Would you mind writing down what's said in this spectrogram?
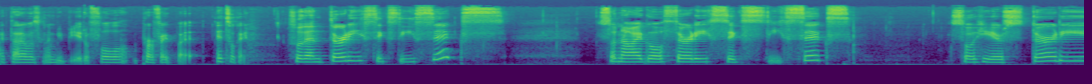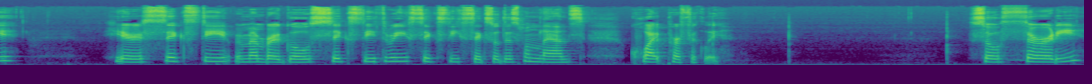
I thought it was going to be beautiful, perfect, but it's okay. So then 30, 66. So now I go 30, 66. So here's 30, here's 60. Remember, it goes 63, 66. So this one lands quite perfectly. So 30,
